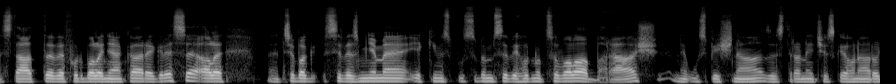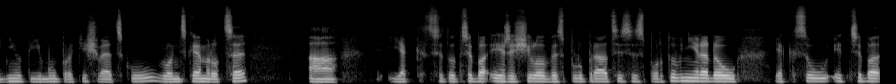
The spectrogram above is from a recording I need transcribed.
stát ve fotbale nějaká regrese, ale třeba si vezměme, jakým způsobem se vyhodnocovala baráž neúspěšná ze strany Českého národního týmu proti Švédsku v loňském roce a jak se to třeba i řešilo ve spolupráci se sportovní radou, jak jsou i třeba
